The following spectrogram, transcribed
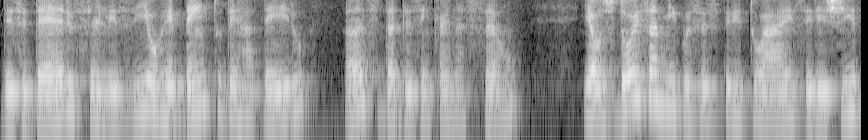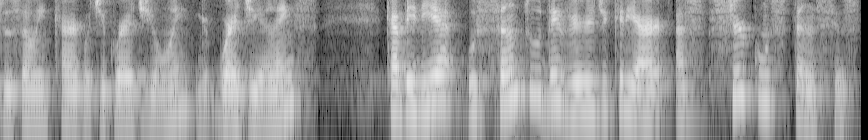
Desidério ser-lhes-ia o rebento derradeiro antes da desencarnação e aos dois amigos espirituais erigidos ao encargo de guardiães, caberia o santo dever de criar as circunstâncias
